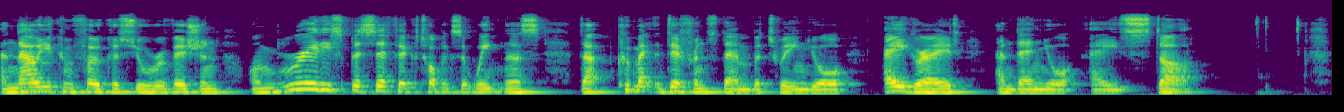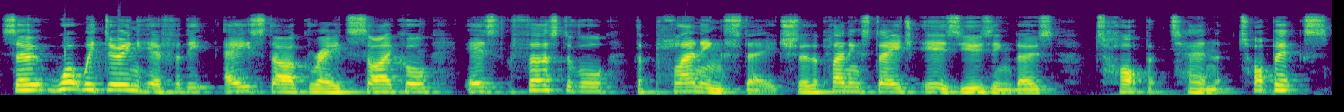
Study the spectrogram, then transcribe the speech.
And now you can focus your revision on really specific topics of weakness that could make the difference then between your A grade and then your A star. So what we're doing here for the A star grade cycle is first of all the planning stage. So the planning stage is using those top 10 topics.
